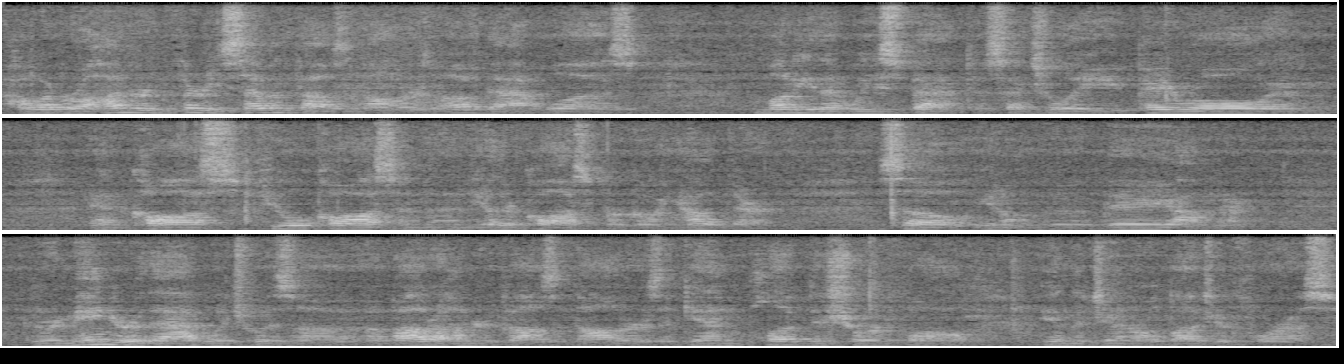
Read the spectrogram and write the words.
However, hundred and thirty-seven thousand dollars of that was money that we spent, essentially payroll and, and costs, fuel costs, and then the other costs for going out there. So, you know, the- they, um, the remainder of that, which was uh, about hundred thousand dollars, again, plugged the shortfall in the general budget for us.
